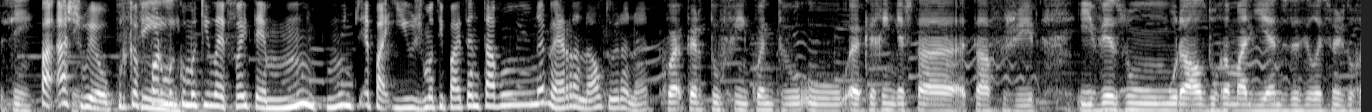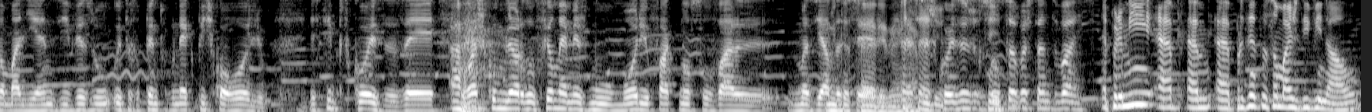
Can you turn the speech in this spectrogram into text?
Sim. Pá, acho sim. eu, porque Sim. a forma como aquilo é feito é muito, muito. Epá, e os Monty Python estavam na berra na altura, não é? Perto do fim, quando o- a carrinha está, está a fugir e vês um mural do Ramalhianos, das eleições do Ramalhianos, e vês o, de repente o boneco pisca o olho. Esse tipo de coisas. É, Ah. Eu acho que o melhor do filme é mesmo o humor e o facto de não se levar eh, demasiado Muito a sério. sério, né? é. Essas sério. coisas Sim, resulta sim. bastante bem. É, Para mim, a, a- a apresentação mais divinal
